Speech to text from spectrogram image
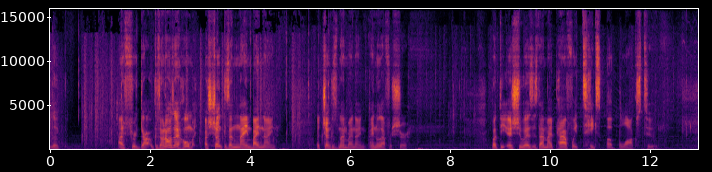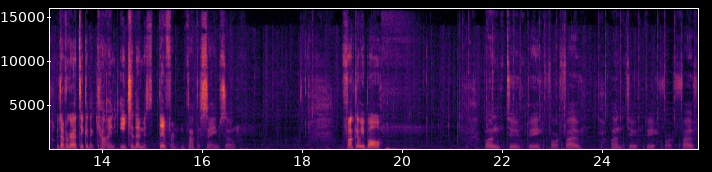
look, I forgot because when I was at home, a chunk is a nine by nine. A chunk is 9 by 9 I know that for sure. But the issue is, is that my pathway takes up blocks too. Which I forgot to take into account, and each of them is different. It's not the same, so... Fuck it, we ball. One, two, three, four, five. One, two, three, four, five.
